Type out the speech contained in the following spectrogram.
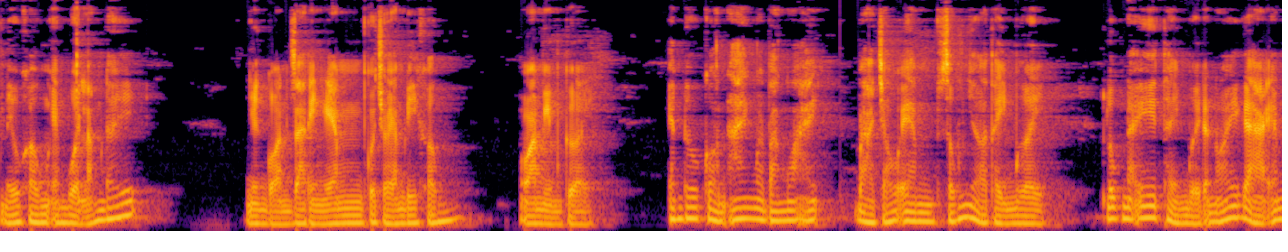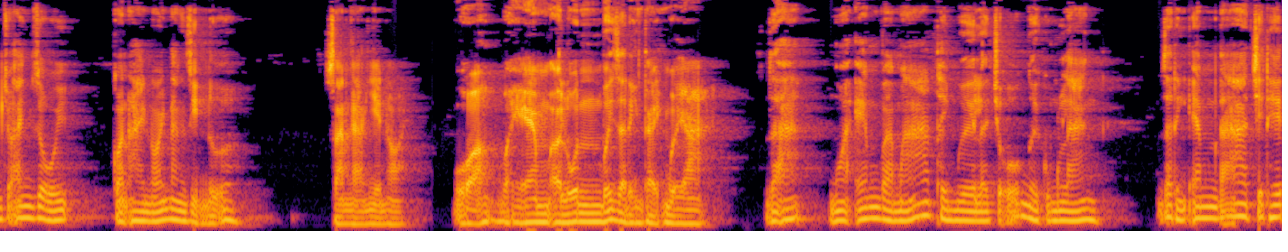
Nếu không em buồn lắm đấy. Nhưng còn gia đình em có cho em đi không? Hoa mỉm cười. Em đâu còn ai ngoài bà ngoại. Bà cháu em sống nhờ thầy Mười. Lúc nãy thầy Mười đã nói gả em cho anh rồi, Còn ai nói năng gì nữa? Sàn ngạc nhiên hỏi. Ủa, vậy em ở luôn với gia đình thầy Mười à? Dạ. Ngoài em và má, thầy Mười là chỗ người cùng làng. Gia đình em đã chết hết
